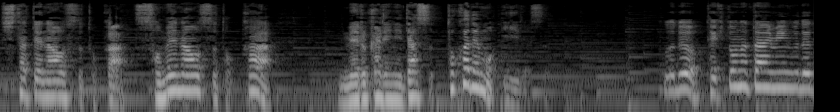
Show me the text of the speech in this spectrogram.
仕立て直すとか、染め直すとか、メルカリに出すとかでもいいです。それを適当なタイミングで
